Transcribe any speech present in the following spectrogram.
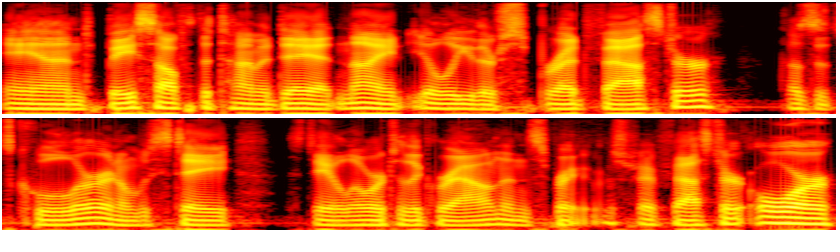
and based off of the time of day at night, it'll either spread faster because it's cooler and it'll stay stay lower to the ground and spray, spread faster, or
